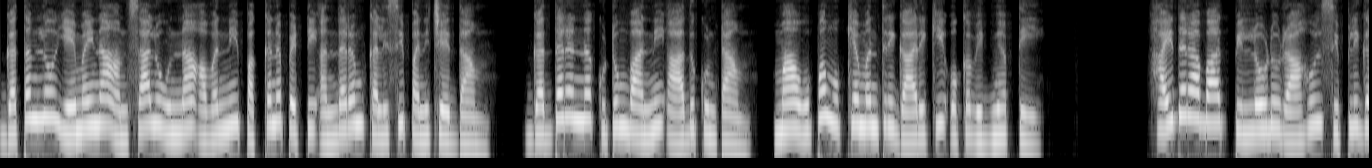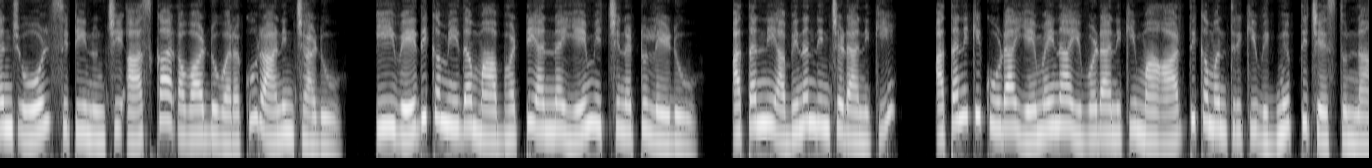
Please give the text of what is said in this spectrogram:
గతంలో ఏమైనా అంశాలు ఉన్నా అవన్నీ పక్కన పెట్టి అందరం కలిసి పనిచేద్దాం. గద్దరన్న కుటుంబాన్ని ఆదుకుంటాం. మా ఉప ముఖ్యమంత్రి గారికి ఒక విజ్ఞప్తి. హైదరాబాద్ పిల్లోడు రాహుల్ సిప్లిగంజ్ ఓల్డ్ సిటీ నుంచి ఆస్కార్ అవార్డు వరకు రాణించాడు. ఈ వేదిక మీద మా భట్టి అన్న ఏం ఇచ్చినట్టు లేడు. అతన్ని అభినందించడానికి అతనికి కూడా ఏమైనా ఇవ్వడానికి మా ఆర్థిక మంత్రికి విజ్ఞప్తి చేస్తున్నా.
